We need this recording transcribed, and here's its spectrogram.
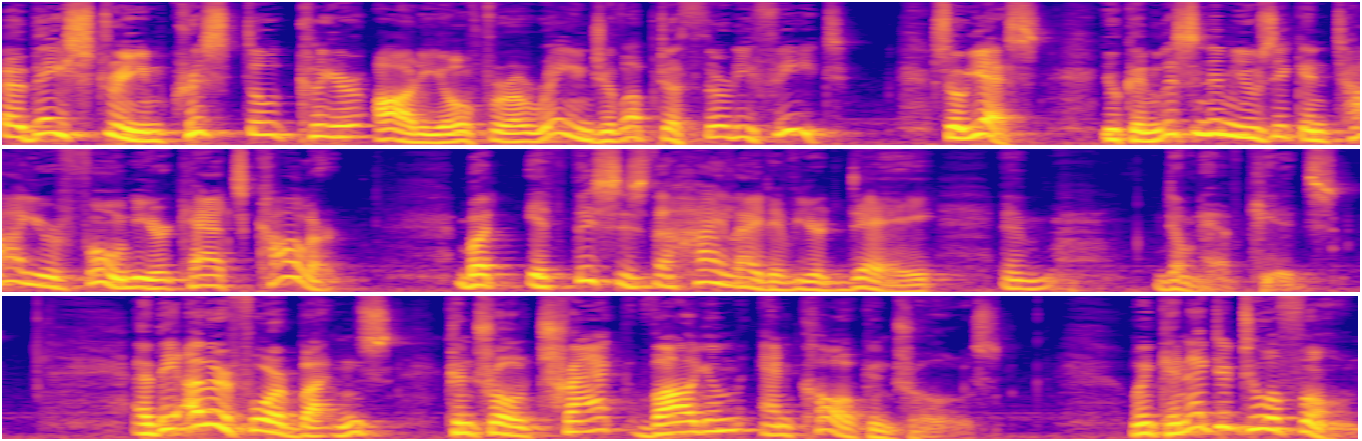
Uh, they stream crystal clear audio for a range of up to 30 feet. So, yes, you can listen to music and tie your phone to your cat's collar. But if this is the highlight of your day, um, don't have kids. Uh, the other four buttons control track, volume, and call controls. When connected to a phone,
